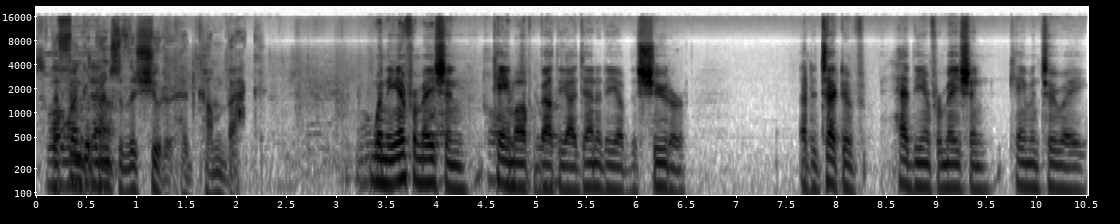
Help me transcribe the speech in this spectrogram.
So The fingerprints down? of the shooter had come back. When the information came up about the identity of the shooter, a detective had the information, came into a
